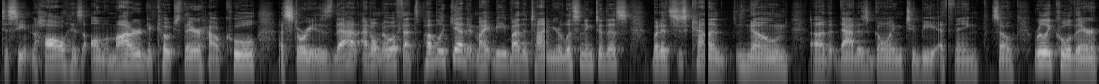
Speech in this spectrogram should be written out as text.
to Seton Hall, his alma mater, to coach there. How cool a story is that? I don't know if that's public yet. It might be by the time you're listening to this, but it's just kind of known uh, that that is going to be a thing. So really cool there.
